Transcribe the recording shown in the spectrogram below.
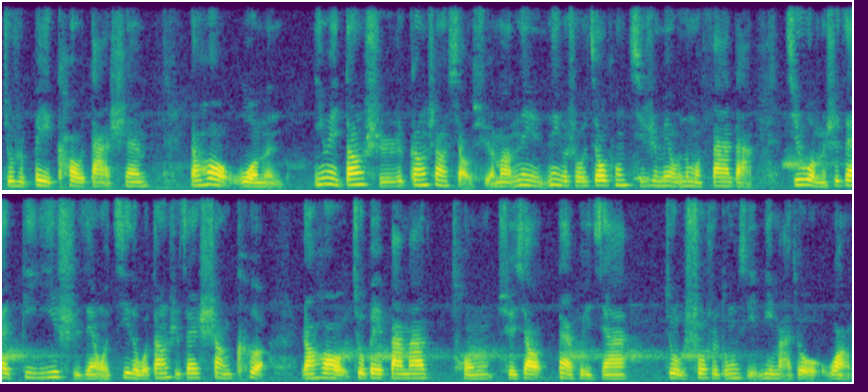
就是背靠大山。然后我们因为当时刚上小学嘛，那那个时候交通其实没有那么发达。其实我们是在第一时间，我记得我当时在上课，然后就被爸妈从学校带回家，就收拾东西，立马就往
